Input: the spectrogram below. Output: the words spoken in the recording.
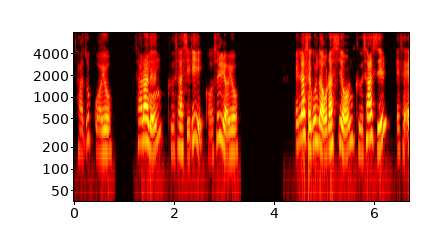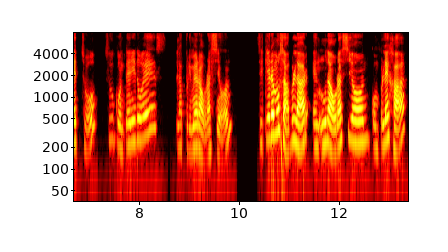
자주 꿔요. 사라는 그 사실이 거슬려요. En la segunda oración, 그 사실, ese hecho, su contenido es la primera oración. Si queremos hablar en una oración compleja,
